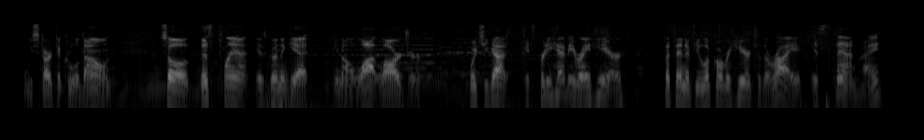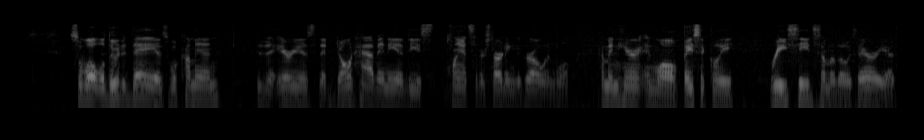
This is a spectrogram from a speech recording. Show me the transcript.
we start to cool down. So this plant is going to get, you know, a lot larger, which you got, it's pretty heavy right here, but then if you look over here to the right, it's thin, right? So what we'll do today is we'll come in to the areas that don't have any of these plants that are starting to grow, and we'll come in here and we'll basically reseed some of those areas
